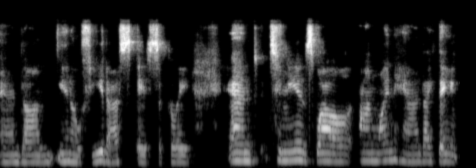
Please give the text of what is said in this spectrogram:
and, um, you know, feed us basically. And to me as well, on one hand, I think,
